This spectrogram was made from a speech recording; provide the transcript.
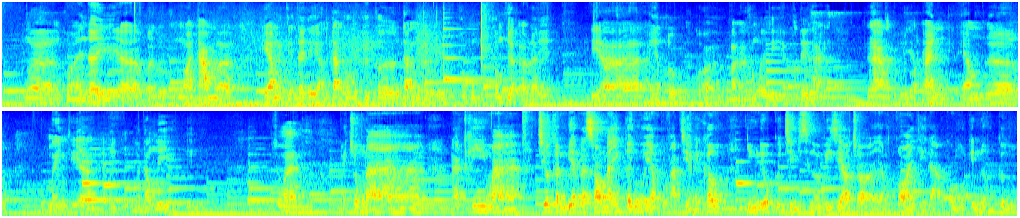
cũng gọi đến đây thì rồi cũng hỏi thăm em tiện đây thì em đang có cơ đang kiểu cái công việc nào đấy thì à, anh em tôi cũng có bảo là không ấy thì em ở đây lại. Làm với bọn anh em ờ, mình thì ờ, em cũng đồng ý. Thì nói chung là nói chung là là khi mà chưa cần biết là sau này kênh của em có phát triển hay không nhưng nếu cứ chỉnh sửa video cho em còi thì đã có một cái nương cứng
